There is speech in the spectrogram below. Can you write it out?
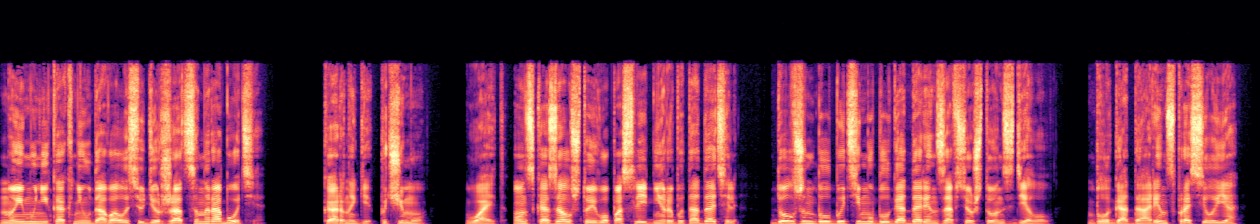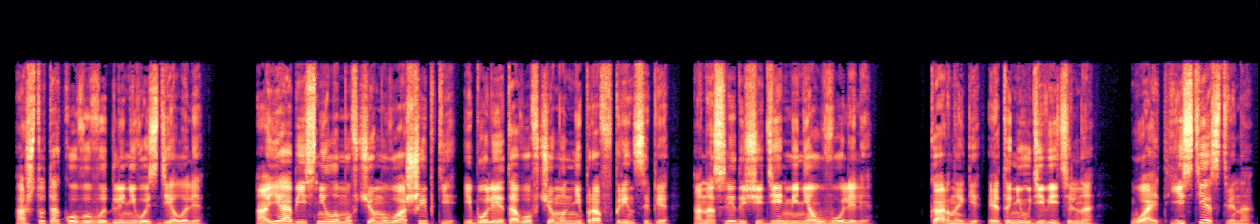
Но ему никак не удавалось удержаться на работе. Карнеги, почему? Уайт, он сказал, что его последний работодатель должен был быть ему благодарен за все, что он сделал. Благодарен? спросила я. А что такого вы для него сделали? А я объяснил ему, в чем его ошибки, и более того, в чем он не прав в принципе, а на следующий день меня уволили. Карнеги, это неудивительно. Уайт, естественно.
